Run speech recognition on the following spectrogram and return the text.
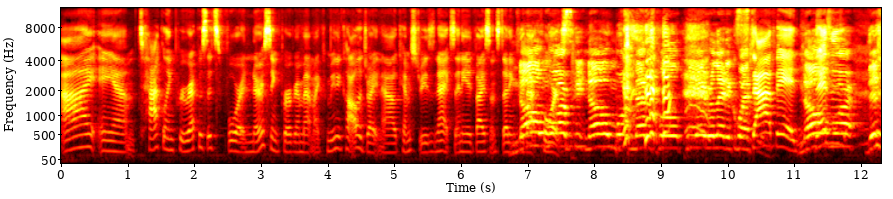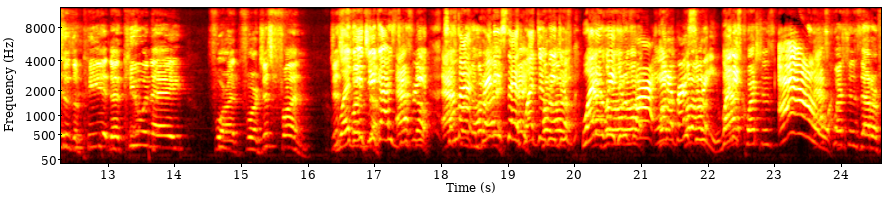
I am tackling prerequisites for a nursing program at my community college right now. Chemistry is next. Any advice on studying no for that course? More P- no more medical PA related questions. Stop it. No This is- more. this is a P the Q and A for for just fun. Just What did you guys do for you? Somebody. Brittany said, "What did we do? What did we do for our on, hold on, hold on, anniversary? What Ask questions. Ow! Ask questions that are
